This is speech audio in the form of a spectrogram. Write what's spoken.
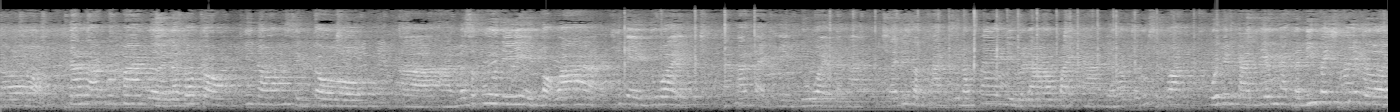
ก็น่ารักมากๆเลย แล้วก็กรอนที่น้องสิงโตอ่านเมื่อสักครู่นี้เห็นบอกว่าคิดเองด้วยนะคะแต่งเองด้วยนะคะและที่สำคัญคือน้องแป้งเนี่ยเวลาเราไปงานเนี่ยเราจะรู้สึกว่าอุ้ยเป็นการเตรียมงานแต่นี่ไม่ใช่เลย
